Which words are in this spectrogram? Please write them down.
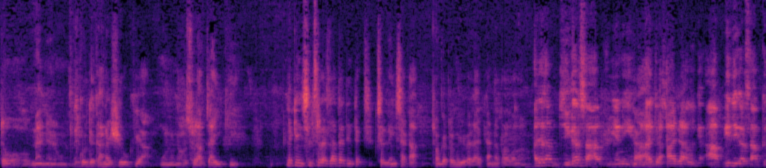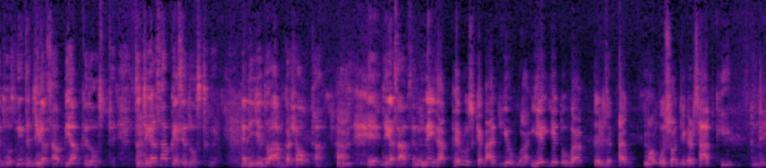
تو میں نے ان کو دکھانا شروع کیا انہوں نے حوصلہ افزائی کی۔ لیکن سلسلہ زیادہ دن تک چل نہیں سکا کیونکہ پھر مجھے ولایت کرنا پڑا اچھا صاحب جگر صاحب یعنی ہاں، آپ ہی جگر صاحب کے دوست نہیں تھے جگر صاحب بھی آپ کے دوست تھے۔ تو جگر صاحب کیسے دوست ہوئے؟ یعنی یہ تو آپ کا شوق تھا ہاں۔ جگر صاحب سے نہیں صاحب پھر اس کے بعد یہ ہوا یہ یہ تو ہوا اس وقت جگر صاحب کی جی۔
